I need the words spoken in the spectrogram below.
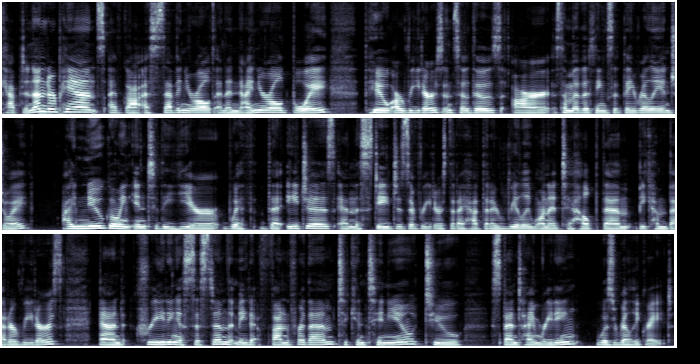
Captain Underpants. I've got a seven year old and a nine year old boy who are readers. And so those are some of the things that they really enjoy. I knew going into the year with the ages and the stages of readers that I had that I really wanted to help them become better readers and creating a system that made it fun for them to continue to spend time reading was really great.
